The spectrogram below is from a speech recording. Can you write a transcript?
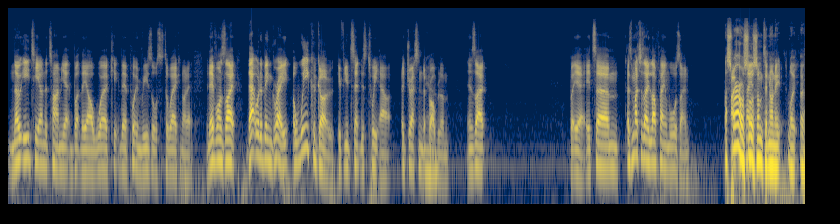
No ET on the time yet, but they are working. They're putting resources to working on it. And everyone's like, "That would have been great a week ago if you'd sent this tweet out addressing the Yeah. problem." And it's like, but yeah, it's um as much as I love playing Warzone, I swear can I, saw something on it, like, uh,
